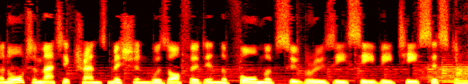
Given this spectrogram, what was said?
An automatic transmission was offered in the form of Subaru's eCVT system.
